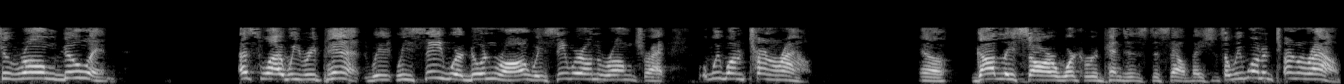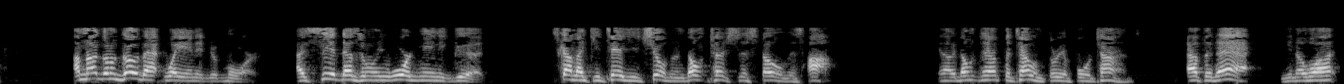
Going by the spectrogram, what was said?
to wrongdoing. That's why we repent. We, we see we're doing wrong. We see we're on the wrong track. But we want to turn around. You know, godly sorrow, work of repentance to salvation. So we want to turn around. I'm not going to go that way anymore. I see it doesn't reward me any good. It's kind of like you tell your children, don't touch the stove, it's hot. You know, don't have to tell them three or four times. After that, you know what?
